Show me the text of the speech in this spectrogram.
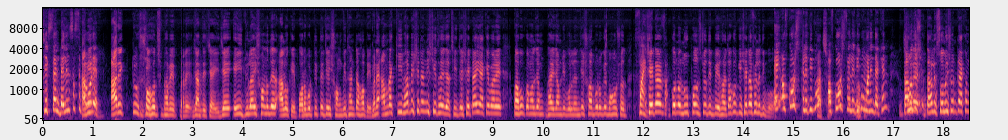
চেকস অ্যান্ড ব্যালেন্স আছে পাওয়ারের আরেকটু সহজ ভাবে মানে জানতে চাই যে এই জুলাই সনদের আলোকে পরবর্তীতে যে সংবিধানটা হবে মানে আমরা কীভাবে সেটা নিশ্চিত হয়ে যাচ্ছি যে সেটাই একেবারে মাহবুব কামাল জাম- ভাই জামটি বললেন যে সর্বরোগের মহৌষধ সেটার কোনো লুপহোলস যদি বের হয় তখন কি সেটা ফেলে দিব? এই অফকোর্স ফেলে দিব। আচ্ছা। অফকোর্স ফেলে দিব মানে দেখেন তাহলে তাহলে সলিউশনটা এখন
